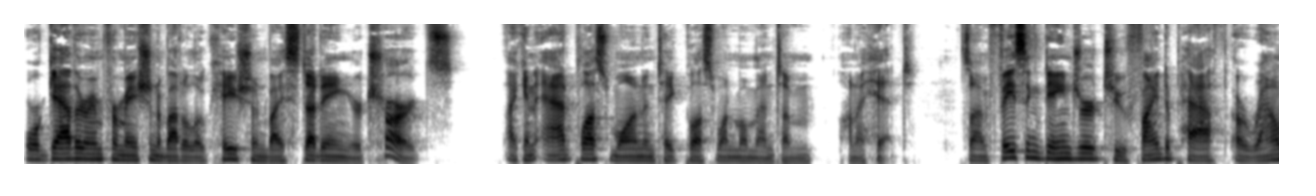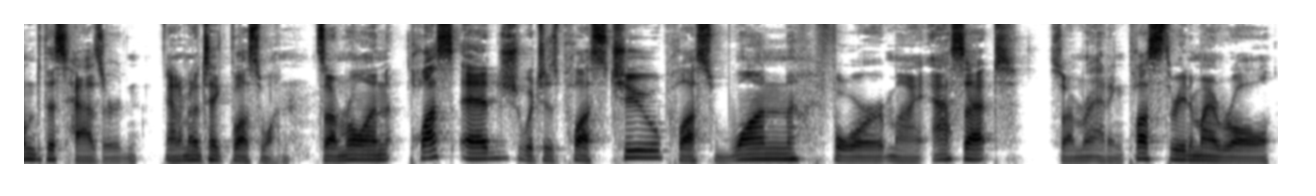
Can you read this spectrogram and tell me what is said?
or gather information about a location by studying your charts, I can add plus one and take plus one momentum on a hit. So I'm facing danger to find a path around this hazard, and I'm going to take plus one. So I'm rolling plus edge, which is plus two, plus one for my asset. So I'm adding plus three to my roll.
